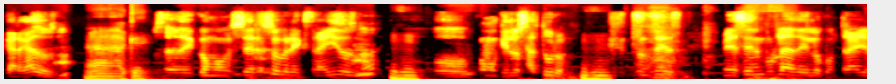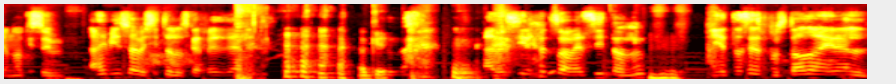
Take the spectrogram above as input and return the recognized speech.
cargados, ¿no? Ah, ok. O sea, de como ser sobre extraídos, ¿no? O como que los saturo. Entonces me hacen burla de lo contrario, ¿no? Que soy, ay, bien suavecito los cafés de Alex. ok. A decir suavecito, ¿no? Y entonces, pues todo era el,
